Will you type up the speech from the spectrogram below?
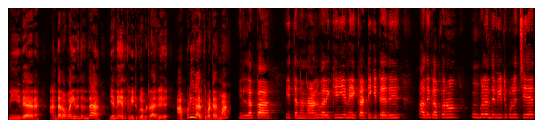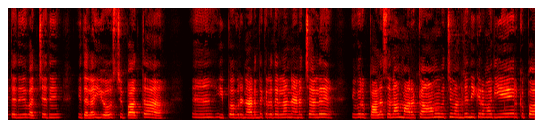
நீ வேற. அந்த அளவுக்குலாம் இருந்திருந்தா என்ன எதுக்கு வீட்டுக்குள்ள விடுறாரு? அப்படியெல்லாம் இருக்க மாட்டாருமா? இல்லப்பா இத்தனை நாள் வரைக்கும் என்னை கட்டிக்கிட்டது அதுக்கப்புறம் உங்களை இந்த வீட்டுக்குள்ளே சேர்த்தது வச்சது இதெல்லாம் யோசிச்சு பார்த்தா இப்போ இவர் நடந்துக்கிறதெல்லாம் நினச்சாலே இவர் பழசெல்லாம் மறக்காம வச்சு வஞ்சம் நிற்கிற மாதிரியே இருக்குப்பா.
